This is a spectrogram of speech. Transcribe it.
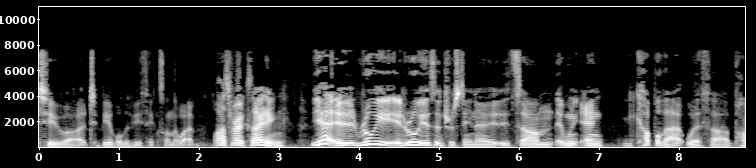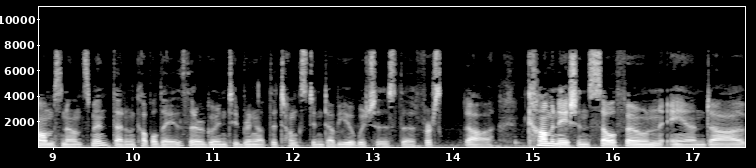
to uh, to be able to view things on the web. Well, that's very exciting. Yeah, it really it really is interesting. Uh, It's um and, and you couple that with uh, Palm's announcement that in a couple days they're going to bring out the Tungsten W, which is the first uh, combination cell phone and uh,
